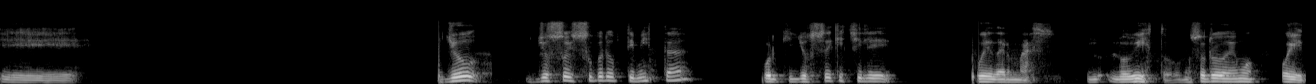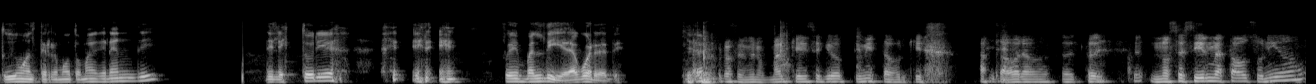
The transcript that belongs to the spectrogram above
eh, yo, yo soy súper optimista porque yo sé que Chile puede dar más. Lo, he visto. Nosotros hemos, oye, tuvimos el terremoto más grande de la historia, fue en Valdivia, acuérdate. profe, menos mal que dice que es optimista porque hasta ahora no sé si irme a Estados Unidos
